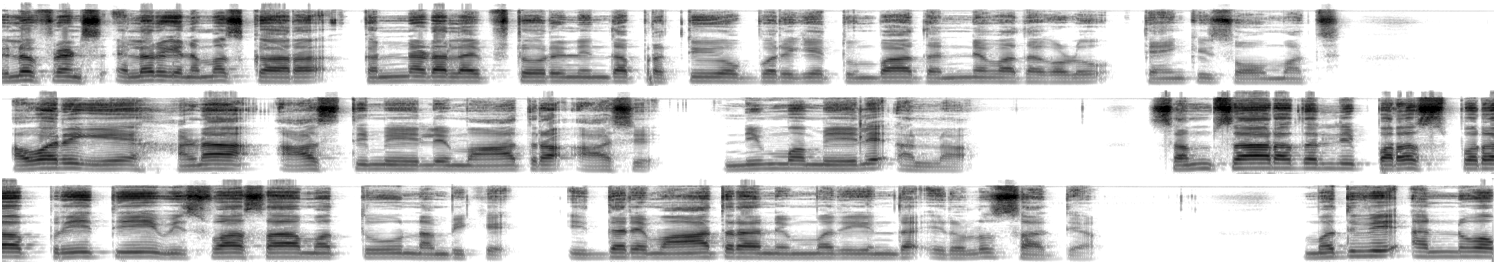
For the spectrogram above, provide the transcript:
ಹೆಲೋ ಫ್ರೆಂಡ್ಸ್ ಎಲ್ಲರಿಗೆ ನಮಸ್ಕಾರ. ಕನ್ನಡ ಲೈಫ್ ಸ್ಟೋರಿನಿಂದ ಪ್ರತಿಯೊಬ್ಬರಿಗೆ ತುಂಬ ಧನ್ಯವಾದಗಳು. ಥ್ಯಾಂಕ್ ಯು ಸೋ ಮಚ್ ಅವರಿಗೆ ಹಣ ಆಸ್ತಿ ಮೇಲೆ ಮಾತ್ರ ಆಸೆ, ನಿಮ್ಮ ಮೇಲೆ ಅಲ್ಲ. ಸಂಸಾರದಲ್ಲಿ ಪರಸ್ಪರ ಪ್ರೀತಿ, ವಿಶ್ವಾಸ ಮತ್ತು ನಂಬಿಕೆ ಇದ್ದರೆ ಮಾತ್ರ ನೆಮ್ಮದಿಯಿಂದ ಇರಲು ಸಾಧ್ಯ. ಮದುವೆ ಅನ್ನುವ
